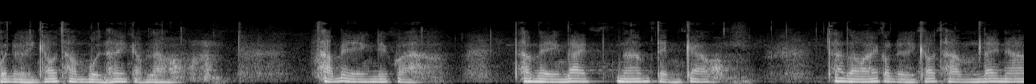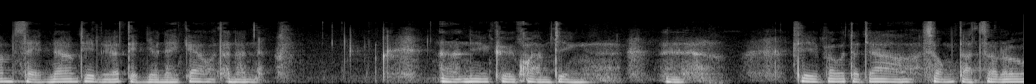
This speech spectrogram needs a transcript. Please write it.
คนอื่นเขาทำบุญให้กับเราทำเองดีกว่าทำเองได้น้ำเต็มแก้ว ถ้ารอให้คนอื่นเขาทำได้น้ำเศษน้ำที่เหลือติดอยู่ในแก้วเท่านั้นนี่คือความจริงที่พระพุทธเจ้าทรงตัดสรู้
